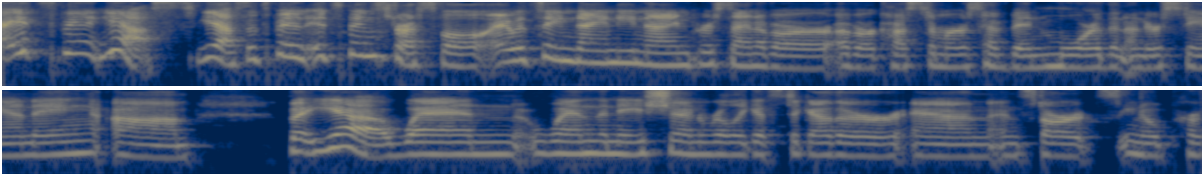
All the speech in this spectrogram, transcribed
it's been yes yes it's been it's been stressful. I would say 99% of our of our customers have been more than understanding um, but yeah when when the nation really gets together and and starts you know pur-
